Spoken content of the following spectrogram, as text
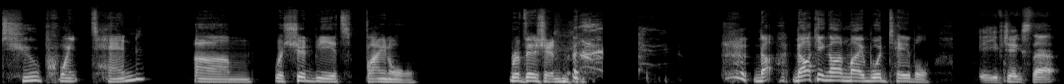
2.10, um, which should be its final revision. Kno- knocking on my wood table. yeah, you've jinxed that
